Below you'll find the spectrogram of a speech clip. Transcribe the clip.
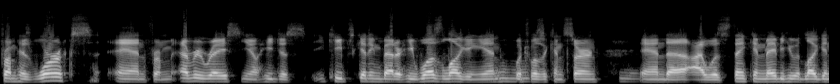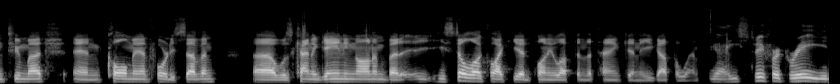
from his works and from every race, you know, he just he keeps getting better. He was lugging in, which Mhm. was a concern. Yeah. and uh, I was thinking maybe he would lug in too much. And Coleman forty seven uh, was kind of gaining on him, but he he still looked like he had plenty left in the tank, and he got the win. Yeah, he's three for three.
